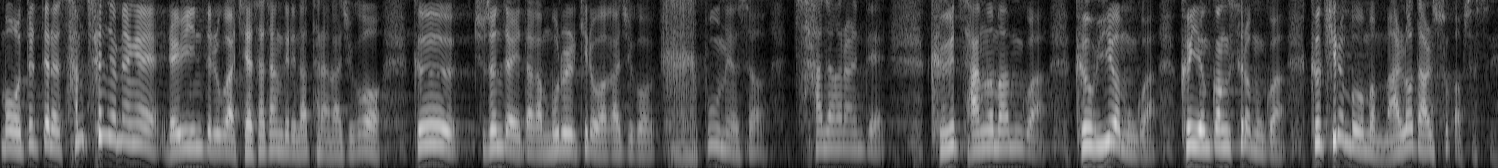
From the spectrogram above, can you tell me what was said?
뭐 어떨 때는 3천여 명의 레위인들과 제사장들이 나타나가지고 그 주전자에다가 물을 길어 와가지고 부으면서 찬양을 하는데 그 장엄함과 그 위엄과 그 영광스러움과 그 기름 부음은 말로 다 할 수가 없었어요.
